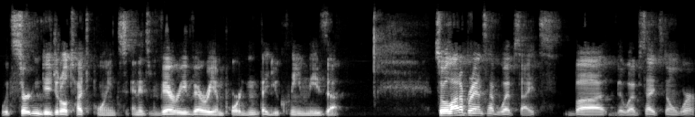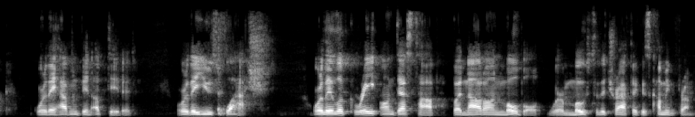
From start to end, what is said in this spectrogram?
with certain digital touch points, and it's very, very important that you clean these up. So, a lot of brands have websites, but the websites don't work, or they haven't been updated, or they use Flash, or they look great on desktop, but not on mobile, where most of the traffic is coming from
